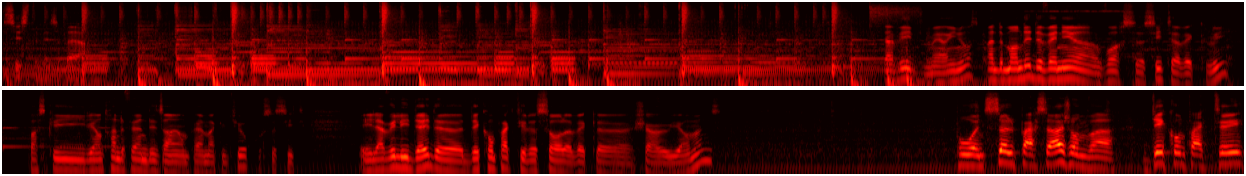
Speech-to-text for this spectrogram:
system is about. David Merinos m'a demandé de venir voir ce site avec lui parce qu'il est en train de faire un design en permaculture pour ce site. Et il avait l'idée de décompacter le sol avec le charrue Yeomans pour un seul passage, on va décompacter,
